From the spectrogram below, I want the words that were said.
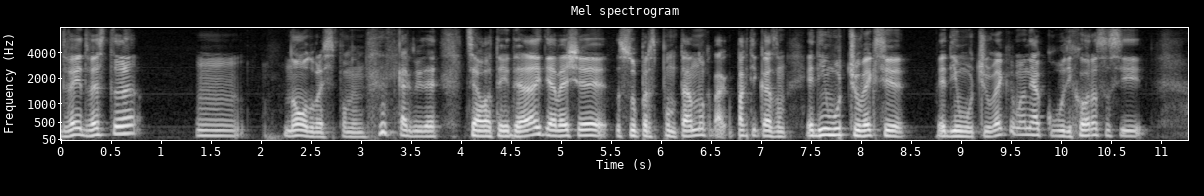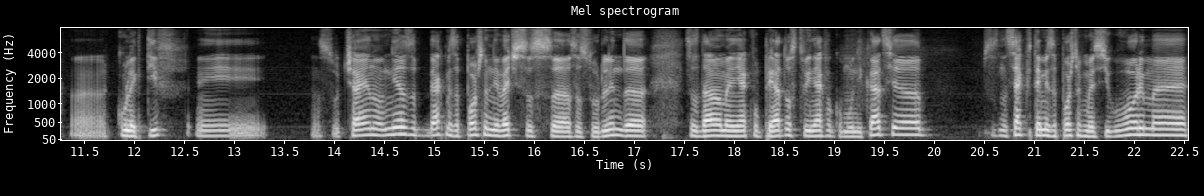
2200 м- много добре си спомням как дойде цялата идея и тя беше супер спонтанно. Пак, пак ти казвам, един луд човек си е един луд човек, ама няколко хора са си а, колектив и случайно ние бяхме започнали вече с, с Орлин да създаваме някакво приятелство и някаква комуникация. На всякакви теми започнахме да си говориме.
